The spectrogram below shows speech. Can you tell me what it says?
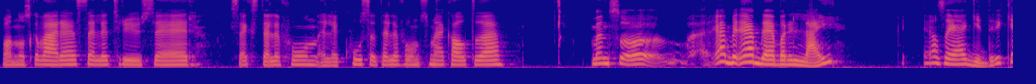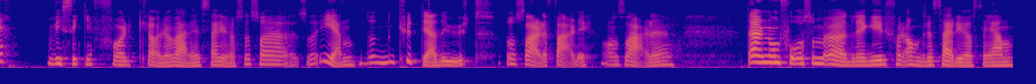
hva det nå skal være. Selge truser, sextelefon, eller kosetelefon, som jeg kalte det. Men så Jeg, jeg ble bare lei. Altså, jeg gidder ikke. Hvis ikke folk klarer å være seriøse, så, så igjen, da kutter jeg det ut. Og så er det ferdig. Og så er det Det er noen få som ødelegger for andre seriøse igjen.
